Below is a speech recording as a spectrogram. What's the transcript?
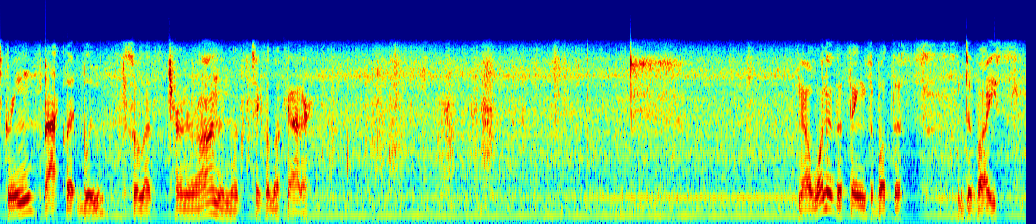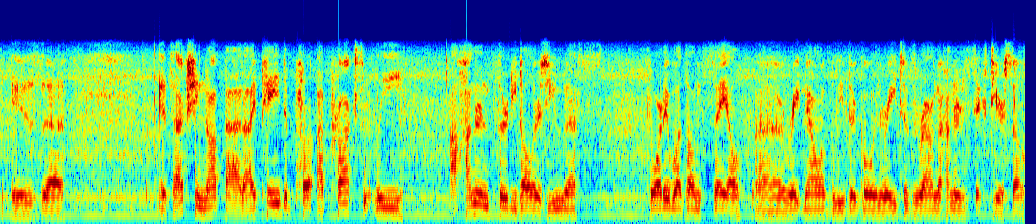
screen, backlit blue. So let's turn her on and let's take a look at her. Now one of the things about this device is it's actually not bad. I paid approximately $130 US for it. It was on sale. Uh, right now I believe their going rate is around 160 or so.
